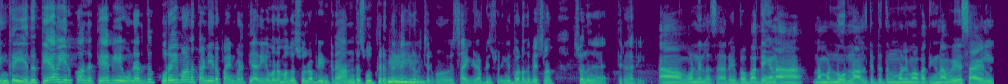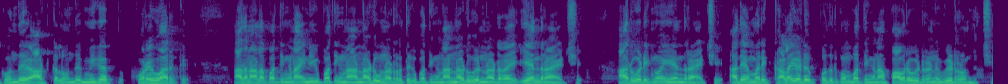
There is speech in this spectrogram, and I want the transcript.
எங்க எது தேவை இருக்கோ அந்த தேவையை உணர்ந்து குறைவான தண்ணீரை பயன்படுத்தி அதிகமான மகசூல் அப்படின்ற அந்த சூத்திரத்தை கையில. வச்சிருக்கணும் விவசாயிகள் அப்படின்னு சொன்னீங்க. தொடர்ந்து பேசலாம். சொல்லுங்க திருஹரி ஆ ஒன்றும் இல்லை சார். இப்போ பார்த்தீங்கன்னா நம்ம நூறு நாள் திட்டத்தின் மூலிமா பார்த்தீங்கன்னா விவசாயிகளுக்கு வந்து ஆட்கள் வந்து மிக குறைவாக இருக்குது அதனால் பார்த்தீங்கன்னா இன்றைக்கி பார்த்தீங்கன்னா நடுவு நடுறதுக்கு பார்த்தீங்கன்னா நடுவு நடுற இயந்திரம் ஆயிடுச்சு. அறுவடைக்கும் இயந்திரம் ஆயிடுச்சு. அதே மாதிரி களை எடுப்பதற்கும் பார்த்தீங்கன்னா பவர் வீடுறன்னு வீடர் வந்துடுச்சு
